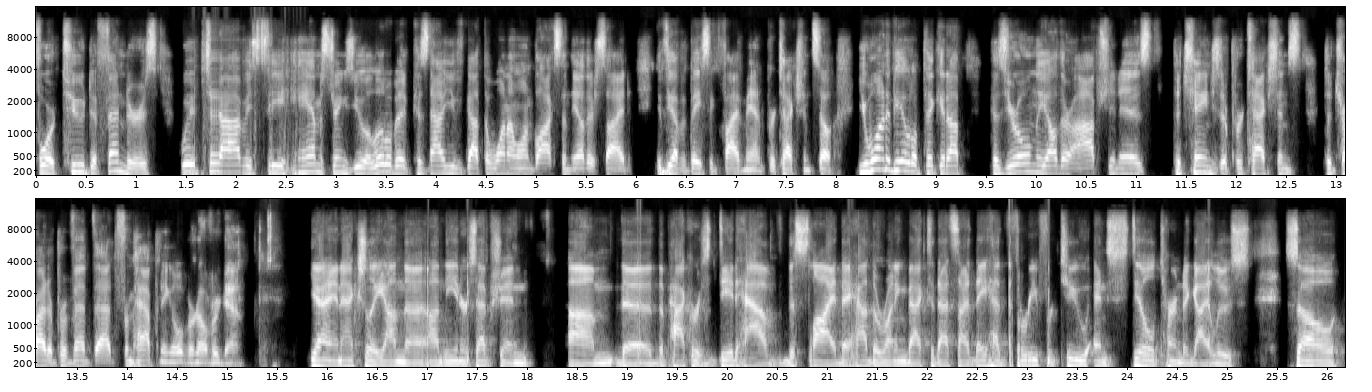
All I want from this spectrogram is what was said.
for two defenders, which obviously hamstrings you a little bit because now you've got the one on one blocks on the other side if you have a basic five man protection. So you want to be able to pick it up because your only other option is to change the protections to try to prevent that from happening over and over again. Yeah, and actually on the on the interception, um, the the Packers did have the slide. They had the running back to that side. They had three for two and still turned a guy loose. So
